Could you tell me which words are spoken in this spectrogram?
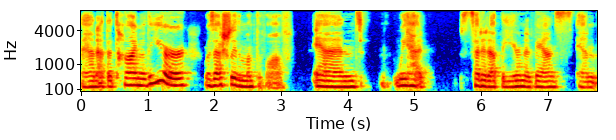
And at the time of the year was actually the month of Av. And we had set it up a year in advance and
